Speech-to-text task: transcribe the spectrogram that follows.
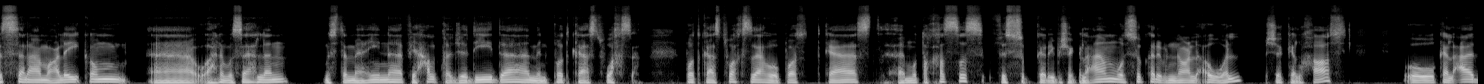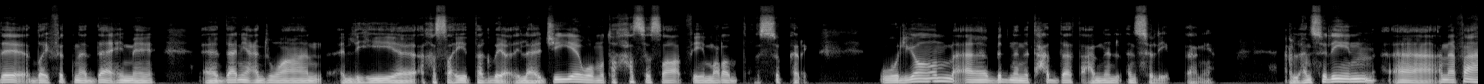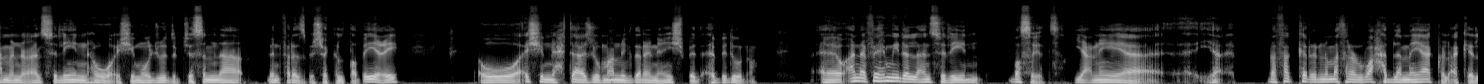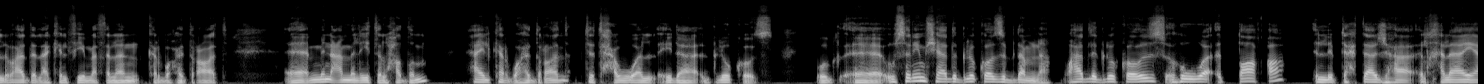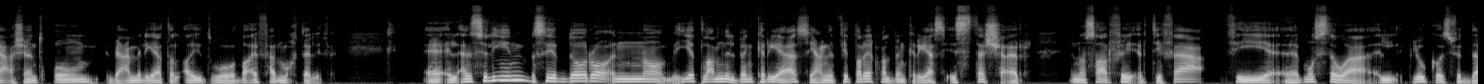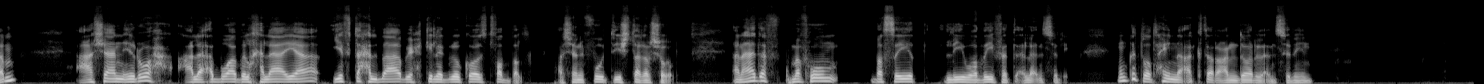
السلام عليكم آه، واهلا وسهلا مستمعينا في حلقة جديدة من بودكاست وخزة. بودكاست وخزة هو بودكاست آه، متخصص في السكري بشكل عام والسكري بالنوع الأول بشكل خاص. وكالعادة ضيفتنا الدائمة آه، دانيا عدوان اللي هي أخصائية تغذية علاجية ومتخصصة في مرض السكري. واليوم بدنا نتحدث عن الأنسولين دانيا. الأنسولين آه أنا فاهم إنه الأنسولين هو شيء موجود بجسمنا بنفرز بشكل طبيعي وشيء بنحتاجه ما بنقدر نعيش بدونه. آه وأنا فهمي للأنسولين بسيط. يعني آه بفكر إنه مثلا الواحد لما يأكل أكل وهذا الأكل فيه مثلا كربوهيدرات من عملية الهضم هاي الكربوهيدرات بتتحول إلى جلوكوز وصير يمشي هذا الجلوكوز بدمنا. وهذا الجلوكوز هو الطاقة اللي بتحتاجها الخلايا عشان تقوم بعمليات الأيض ووظائفها المختلفة. آه، الأنسولين بصير دوره إنه يطلع من البنكرياس يعني في طريقه البنكرياس يستشعر إنه صار في ارتفاع في آه، مستوى الجلوكوز في الدم عشان يروح على أبواب الخلايا يفتح الباب ويحكي لك جلوكوز تفضل عشان يفوت يشتغل شغل. أنا هدف مفهوم بسيط لوظيفة الأنسولين. ممكن توضحي لنا أكثر عن دور الأنسولين؟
